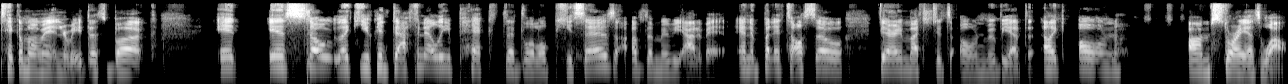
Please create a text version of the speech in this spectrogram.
take a moment and read this book, it is so like you can definitely pick the little pieces of the movie out of it. And but it's also very much its own movie at the like own um story as well.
